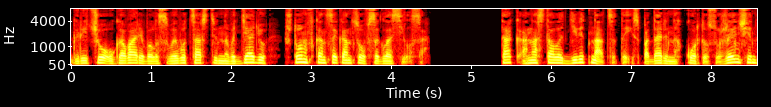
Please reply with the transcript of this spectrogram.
горячо уговаривала своего царственного дядю, что он в конце концов согласился. Так она стала девятнадцатой из подаренных Кортесу женщин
